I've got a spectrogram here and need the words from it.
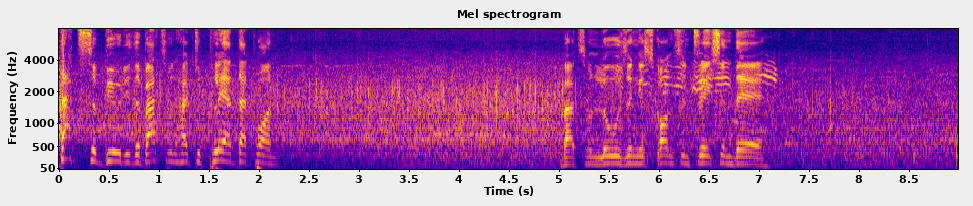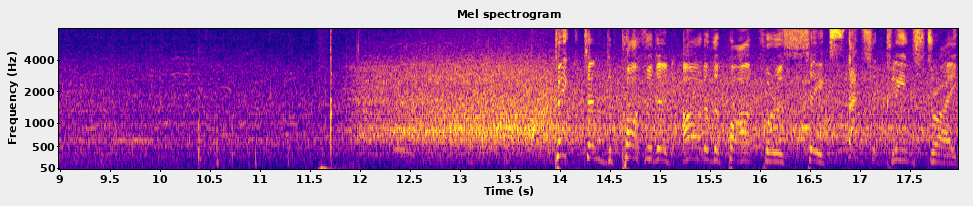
That's a beauty. The batsman had to play at that one. Batsman losing his concentration there. Picked out of the park for a six. That's a clean strike.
